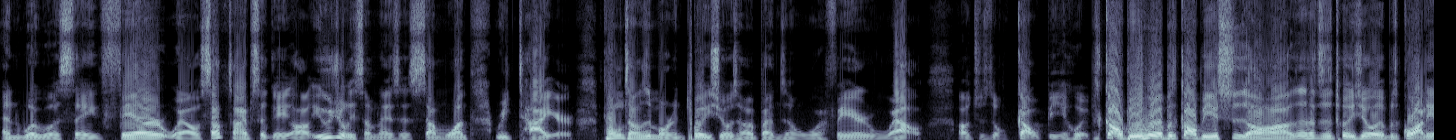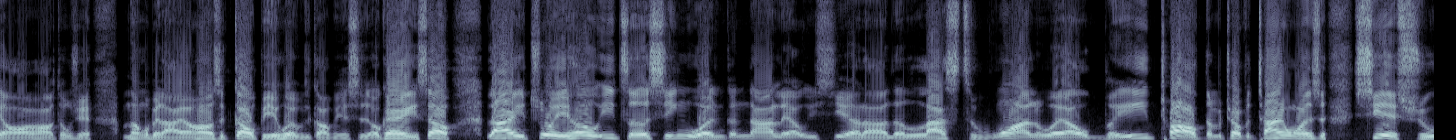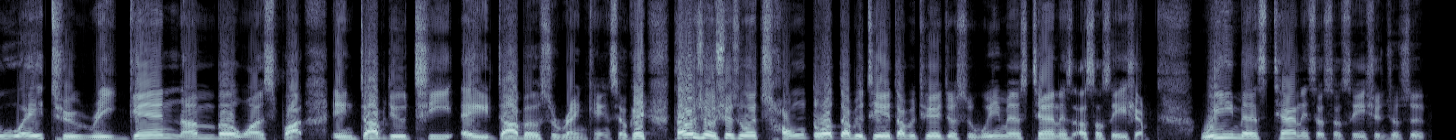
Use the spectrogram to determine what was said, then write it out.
and we will say farewell sometimes okay uh, usually sometimes is someone retire 通常是某人退休才会办这种 farewell 哦，就是这种告别会，不是告别会，不是告别式哦，哈，那他只是退休，也不是挂掉哦，哈，同学，那我别来哦，哈，是告别会，不是告别式。OK，so 来最后一则新闻跟大家聊一下啦。The last one will be twelve. Number twelve, Taiwan 是谢淑薇 to regain number one spot in WTA doubles rankings. OK，台湾选手谢淑薇重夺 WTA，WTA 就是 Women's Tennis。Association Women's Tennis Association 就是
